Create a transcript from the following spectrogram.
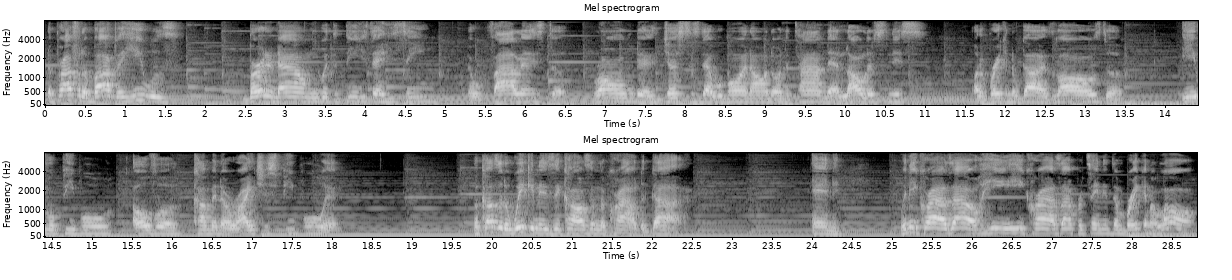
the prophet Habakkuk, he was burdened down with the things that he seen, the violence, the wrong, the injustice that were going on during the time, that lawlessness or the breaking of God's laws, the evil people overcoming the righteous people, and because of the wickedness, it caused him to cry out to God. And when he cries out, he he cries out pertaining to breaking the law,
